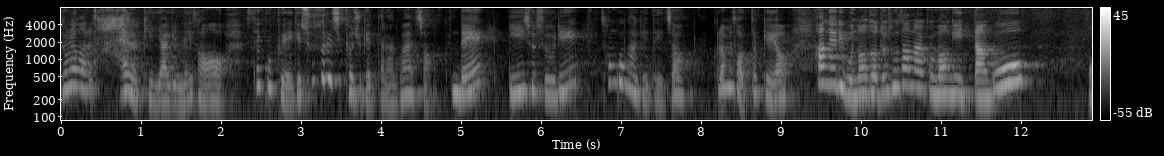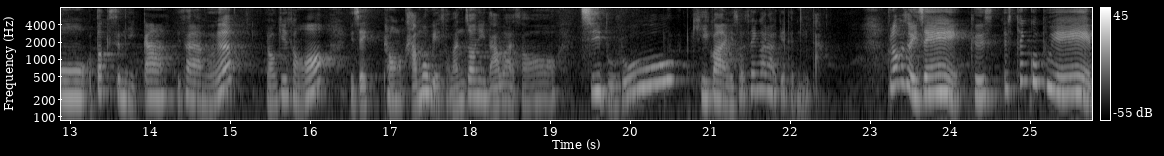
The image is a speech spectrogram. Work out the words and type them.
소련어를 잘 이렇게 이야기를 해서 스테코프에게 수술을 시켜주겠다라고 하죠. 근데 이 수술이 성공하게 되죠. 그러면서 어떻게 해요? 하늘이 무너져도 솟아날 구멍이 있다고 어 어떻습니까? 이 사람은 여기서 이제 병 감옥에서 완전히 나와서 집으로 기과에서 생활하게 됩니다. 그러면서 이제 그 스- 스탠코프의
